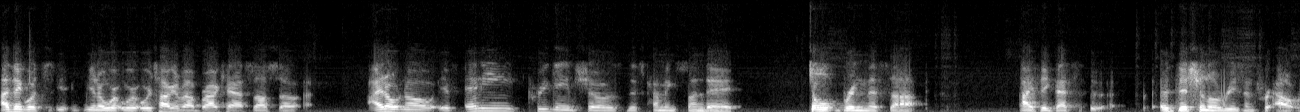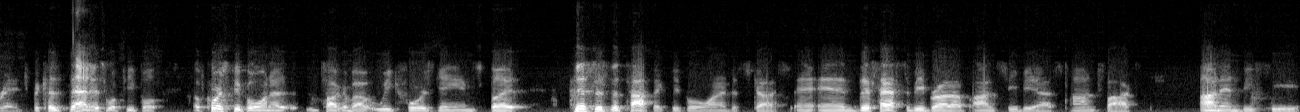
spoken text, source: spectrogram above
I think what's you know we're we're, we're talking about broadcasts also. I don't know if any pregame shows this coming Sunday don't bring this up. I think that's additional reason for outrage because that is what people of course people want to talk about week four's games but this is the topic people want to discuss and, and this has to be brought up on cbs on fox on nbc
